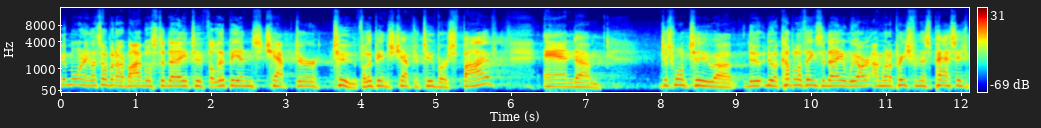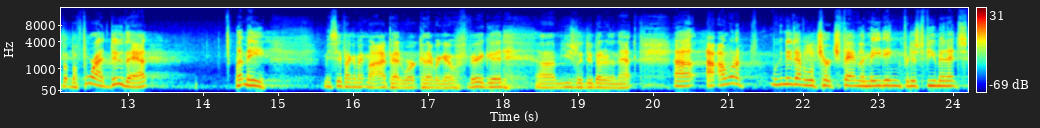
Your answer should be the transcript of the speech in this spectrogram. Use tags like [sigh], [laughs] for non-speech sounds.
Good morning. Let's open our Bibles today to Philippians chapter 2. Philippians chapter 2, verse 5. And um, just want to uh, do, do a couple of things today. We are, I'm going to preach from this passage, but before I do that, let me, let me see if I can make my iPad work. There we go. Very good. Um, usually do better than that. Uh, I, I want to, we need to have a little church family meeting for just a few minutes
